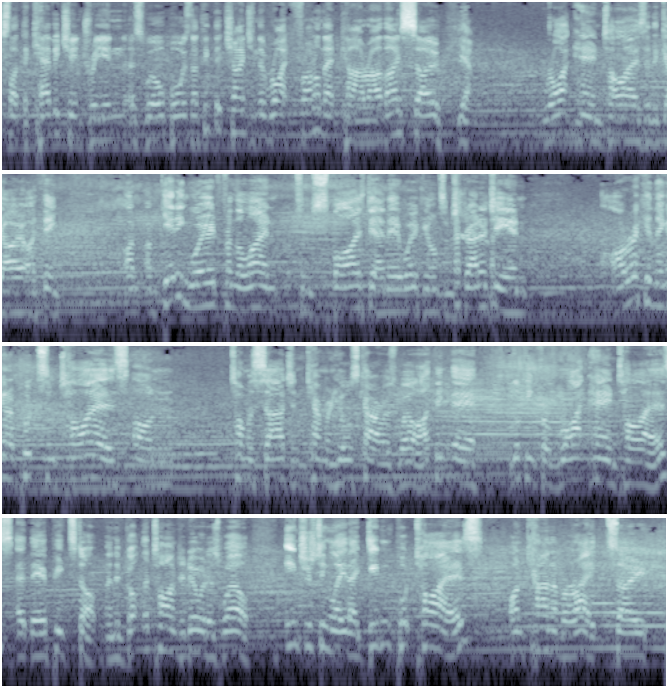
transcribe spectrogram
Looks like the Cabbage entry in as well, boys. And I think they're changing the right front on that car, are they? So, yeah, right-hand tyres are the go. I think I'm, I'm getting word from the lane, some spies down there working on some strategy, and I reckon they're going to put some tyres on Thomas Sargent, Cameron Hill's car as well. I think they're looking for right-hand tyres at their pit stop, and they've got the time to do it as well. Interestingly, they didn't put tyres on car number eight, so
